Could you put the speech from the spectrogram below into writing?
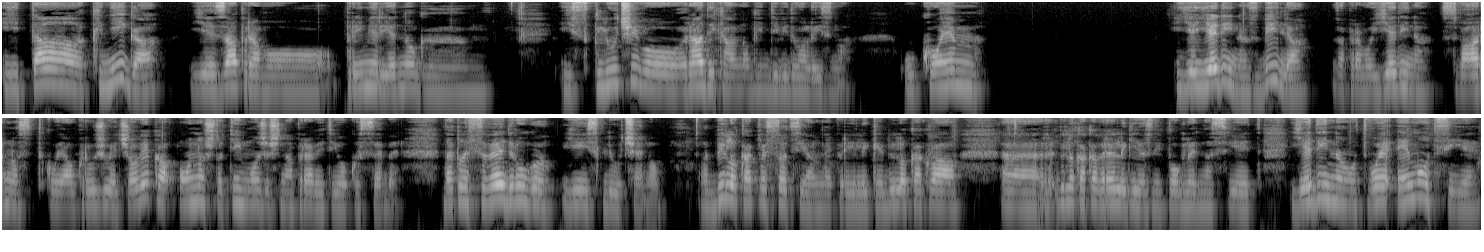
I ta knjiga je zapravo primjer jednog isključivo radikalnog individualizma u kojem je jedina zbilja, zapravo jedina stvarnost koja okružuje čovjeka ono što ti možeš napraviti oko sebe. Dakle, sve drugo je isključeno. Bilo kakve socijalne prilike, bilo, kakva, eh, bilo kakav religiozni pogled na svijet. Jedino tvoje emocije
